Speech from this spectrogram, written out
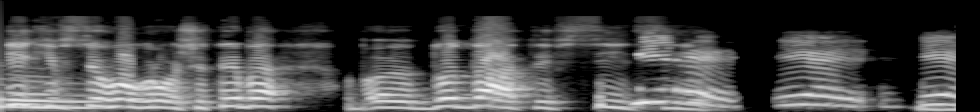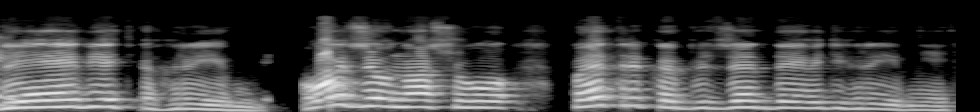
Скільки всього грошей? Треба е, додати всі ці Дев'ять, дев'ять, дев'ять. 9 гривень. Отже, у нашого Петрика бюджет 9 гривні.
